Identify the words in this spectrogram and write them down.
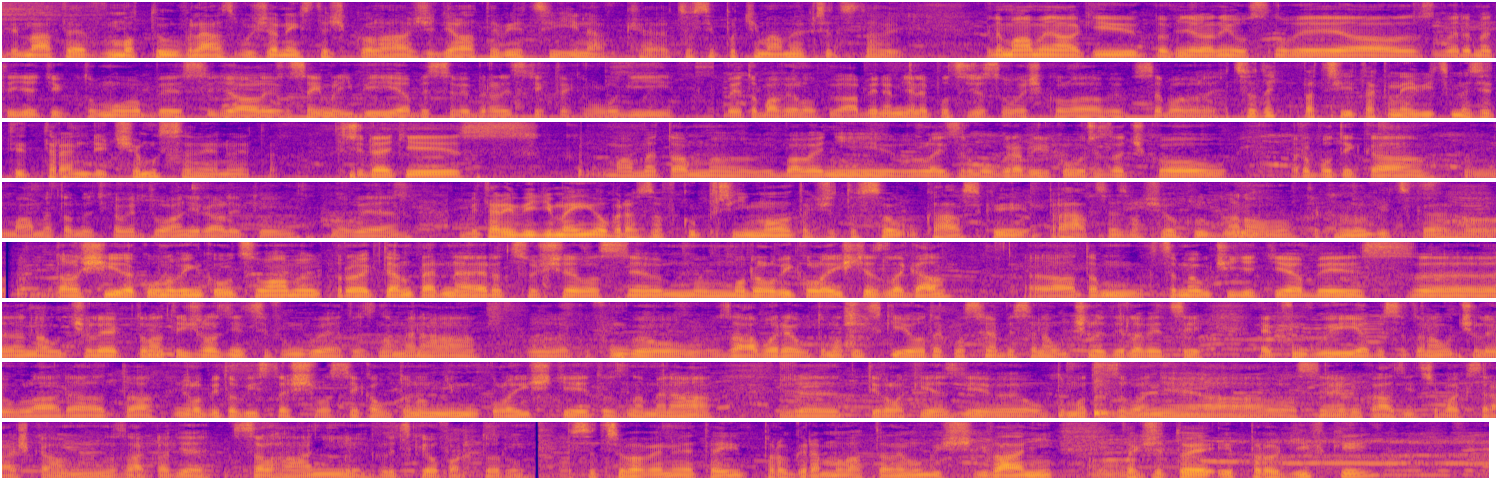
Máte v motu v názvu, že nejste škola, že děláte věci jinak. Co si pod tím máme představit? Kde máme nějaké pevně dané osnovy a vedeme ty děti k tomu, aby si dělali, co se jim líbí, aby si vybrali z těch technologií, aby je to bavilo, aby neměli pocit, že jsou ve škole, aby se bavili. Co teď patří tak nejvíc mezi ty trendy? Čemu se věnujete? 3D tisk, Máme tam vybavení laserovou gravírkou, řezačkou, robotika, máme tam teďka virtuální realitu nově. My tady vidíme i obrazovku přímo, takže to jsou ukázky práce z vašeho klubu ano. technologického. Další takovou novinkou, co máme, projekt Jan Perner, což je vlastně modelový kolejiště z Lega a tam chceme učit děti, aby se naučili, jak to na té železnici funguje. To znamená, jak fungují závory automaticky, tak vlastně, aby se naučili tyhle věci, jak fungují, aby se to naučili ovládat a mělo by to víc až vlastně k autonomnímu kolejišti. To znamená, že ty vlaky jezdí automatizovaně a vlastně nedochází třeba k srážkám na základě selhání lidského faktoru. Vy se třeba věnujete i programovatelnému vyšívání, ano. takže to je i pro dívky?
